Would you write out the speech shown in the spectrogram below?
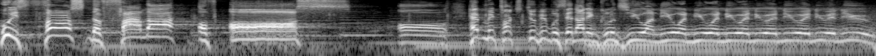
who is thus the father of us all. Help me touch two people, say that includes you and you and you and you and you and you and you and you.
